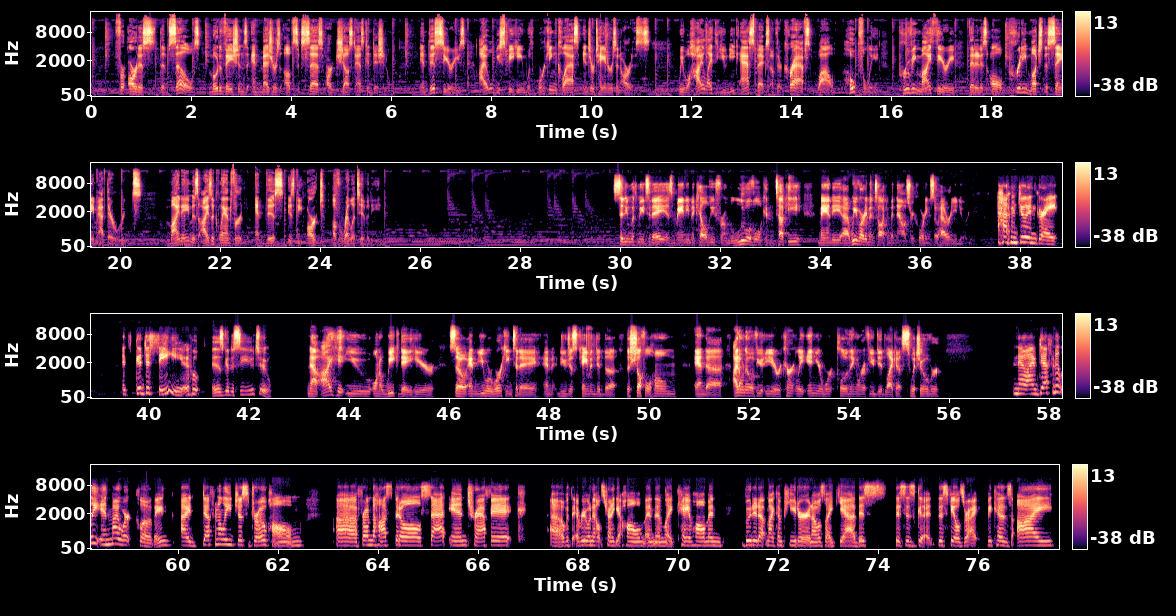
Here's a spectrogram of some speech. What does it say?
For artists themselves, motivations and measures of success are just as conditional. In this series, I will be speaking with working class entertainers and artists. We will highlight the unique aspects of their crafts while, hopefully, proving my theory that it is all pretty much the same at their roots. My name is Isaac Landford, and this is the Art of Relativity. Sitting with me today is Mandee McKelvey from Louisville, Kentucky. Mandee, uh, we've already been talking, but now it's recording. So, how are you doing? I'm doing great. It's good to see you. It is good to see you too. Now, I hit you on a weekday here. So, and you were working today and you just came and did the the shuffle home. And uh, I don't know if you're, you're currently in your work clothing or if you did like a switch over. No, I'm definitely in my work clothing. I definitely just drove home uh, from the hospital, sat in traffic uh, with everyone else trying to get home, and then like came home and booted up my computer, and I was like, "Yeah, this this is good. This feels right," because I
